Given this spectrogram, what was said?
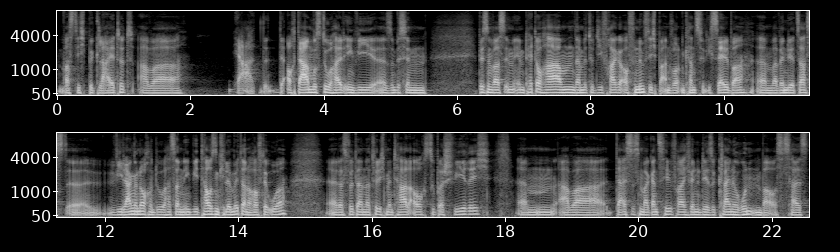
was dich begleitet. Aber ja, auch da musst du halt irgendwie äh, so ein bisschen, bisschen was im, im Petto haben, damit du die Frage auch vernünftig beantworten kannst für dich selber. Ähm, weil wenn du jetzt sagst, äh, wie lange noch und du hast dann irgendwie 1000 Kilometer noch auf der Uhr, äh, das wird dann natürlich mental auch super schwierig. Ähm, aber da ist es mal ganz hilfreich, wenn du dir so kleine Runden baust. Das heißt,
